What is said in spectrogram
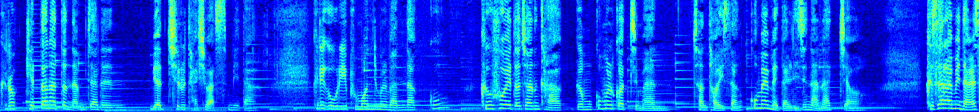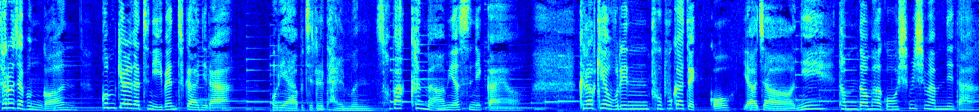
그렇게 떠났던 남자는 며칠 후 다시 왔습니다. 그리고 우리 부모님을 만났고 그 후에도 전 가끔 꿈을 꿨지만 전 더 이상 꿈에 매달리진 않았죠. 그 사람이 날 사로잡은 건 꿈결 같은 이벤트가 아니라 우리 아버지를 닮은 소박한 마음이었으니까요. 그렇게 우린 부부가 됐고 여전히 덤덤하고 심심합니다.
